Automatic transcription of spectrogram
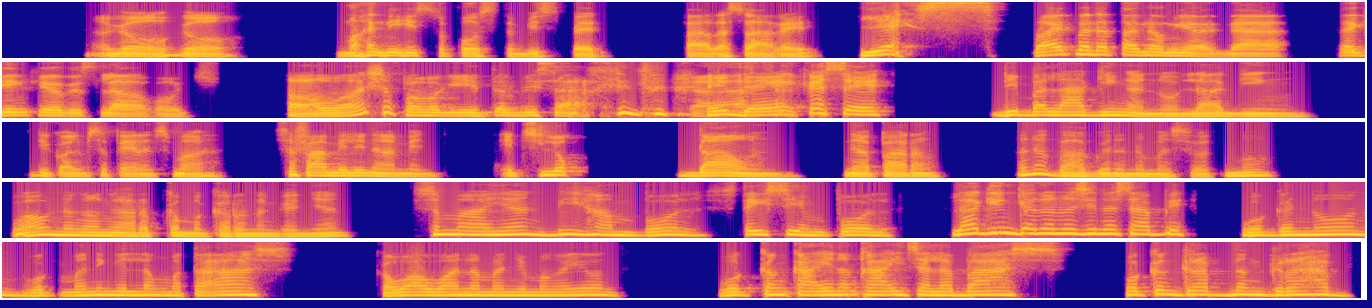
Go, go. Money is supposed to be spent para sa akin. Yes! Bakit mo natanong yun na naging curious lang ako, coach? Oo ba? Siya pa mag-interview sa akin. Hindi, kasi, di ba laging ano, laging, di ko alam sa parents mo, sa family namin, it's looked down na parang, ano, bago na naman suot mo. Wow, nangangarap ka magkaroon ng ganyan. Samayan, be humble, stay simple. Laging ganun ang sinasabi. Huwag ganun, huwag maningil lang mataas. Kawawa naman yung mga yon. Huwag kang kain ng kain sa labas. Huwag kang grab ng grab.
